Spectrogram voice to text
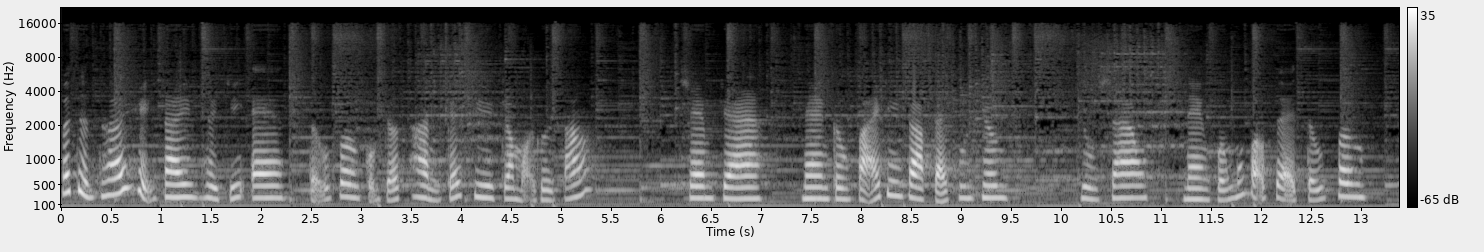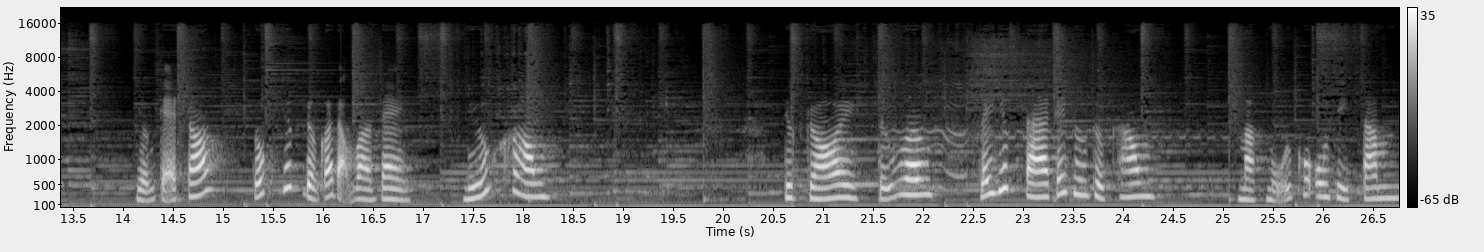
với tình thế hiện nay thì chỉ e tử vân cũng trở thành cái chia cho mọi người bắn. Xem ra nàng cần phải đi gặp đại phu nhân. Dù sao, nàng vẫn muốn bảo vệ tử vân. Những kẻ đó, tốt nhất đừng có động vào nàng, nếu không... Được rồi, tử vân, lấy giúp ta cái gương thực không? Mặt mũi của ôn thị Tâm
